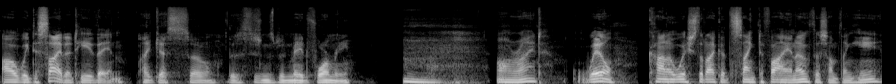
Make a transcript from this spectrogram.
are we decided here then? I guess so. The decision's been made for me. Hmm. All right. Well, kind of wish that I could sanctify an oath or something here.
